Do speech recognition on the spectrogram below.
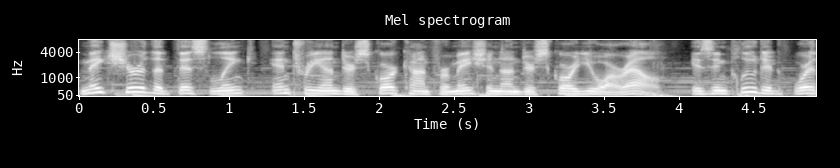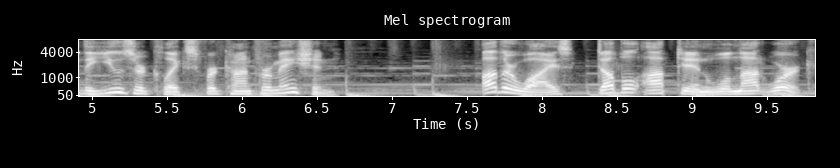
Make sure that this link entry underscore confirmation underscore URL is included where the user clicks for confirmation. Otherwise, double opt-in will not work.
